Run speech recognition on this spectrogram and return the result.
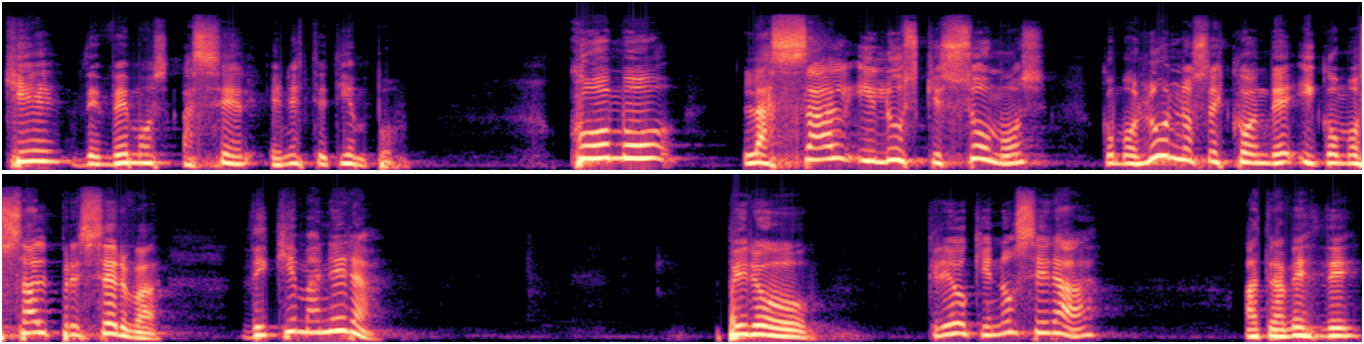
qué debemos hacer en este tiempo. Cómo la sal y luz que somos, como luz nos esconde y como sal preserva. ¿De qué manera? Pero creo que no será a través de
